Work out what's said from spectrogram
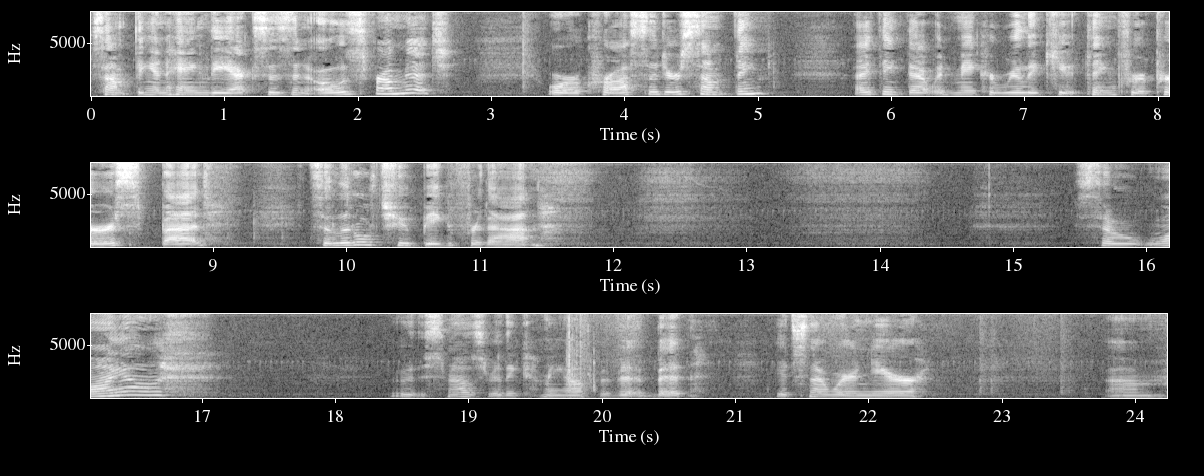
something and hang the X's and O's from it or across it or something. I think that would make a really cute thing for a purse, but it's a little too big for that. So while, ooh, the smell's really coming off of it, but it's nowhere near um,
